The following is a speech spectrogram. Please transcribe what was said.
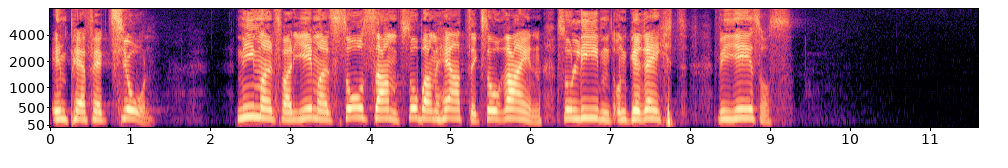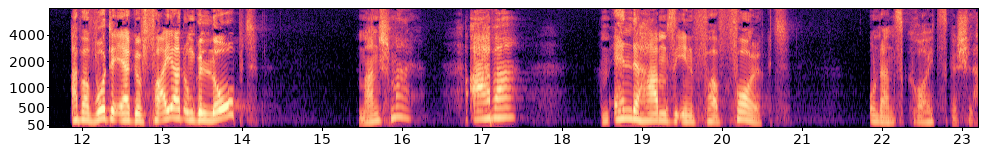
in Perfektion. Niemals war jemals so sanft, so barmherzig, so rein, so liebend und gerecht wie Jesus. Aber wurde er gefeiert und gelobt? Manchmal. Aber am Ende haben sie ihn verfolgt und ans Kreuz geschlagen.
